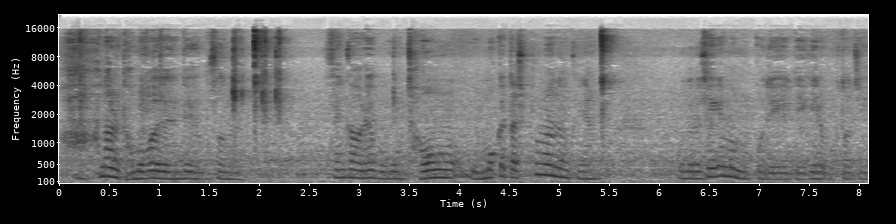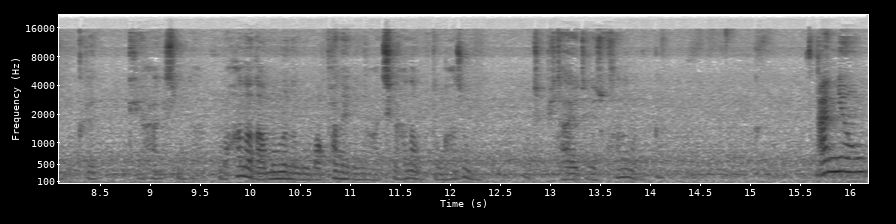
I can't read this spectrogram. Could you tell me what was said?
하, 하나를 더 먹어야 되는데 우선은 생각을 해보고 정 못 먹겠다 싶으면은 그냥 오늘은 세 개만 먹고 내일 네 개를 먹던지 그렇게 하겠습니다. 뭐 하나 남으면은 뭐 막판에 그냥 아침에 하나 먹던가 하죠. 뭐. 어차피 다이어트 계속 하는 거니까. 안녕.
